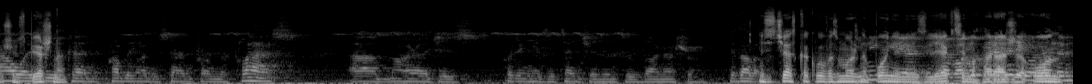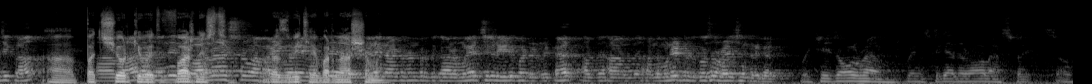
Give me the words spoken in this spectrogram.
очень успешно. И сейчас, как вы, возможно, поняли из лекции Махараджа, он а, подчеркивает важность развития Варнашимы, which is all round, brings together all aspects of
